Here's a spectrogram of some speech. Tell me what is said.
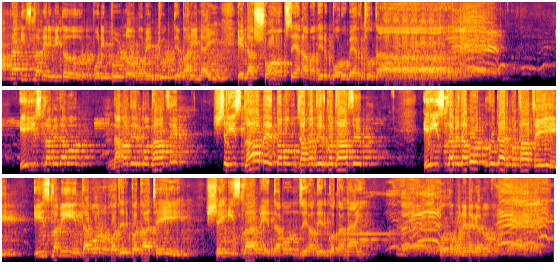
আমরা ইসলামের ভিতর পরিপূর্ণভাবে ঢুকতে পারি নাই। এটা সবচেয়ে আমাদের বড় ব্যর্থতা। এই ইসলামে যেমন নামাজের কথা আছে, সেই ইসলামে তেমন জাকাতের কথা আছে। এই ইসলামে যেমন রোজার কথা আছে ইসলামে তেমন হজের কথা আছে। সেই ইসলামে তেমন জেহাদের কথা নাই। কথা বলে না কেন?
